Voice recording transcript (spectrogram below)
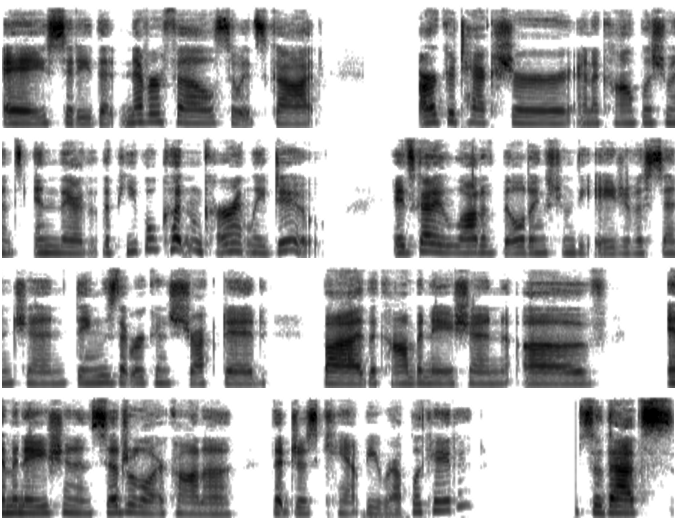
a city that never fell. So it's got architecture and accomplishments in there that the people couldn't currently do. It's got a lot of buildings from the Age of Ascension, things that were constructed by the combination of emanation and sigil arcana that just can't be replicated. So that's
